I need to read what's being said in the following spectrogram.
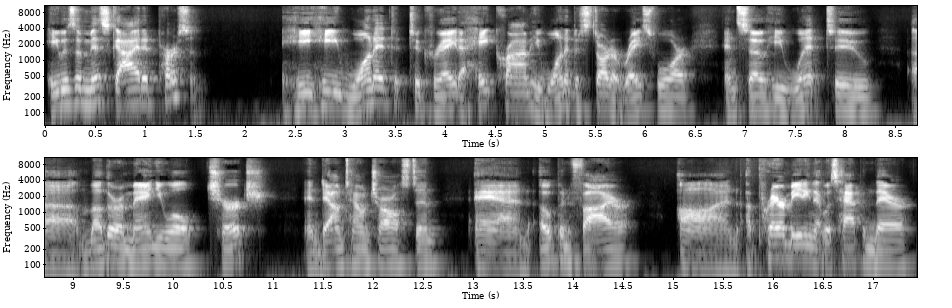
he was a misguided person. He he wanted to create a hate crime. He wanted to start a race war, and so he went to uh, Mother Emanuel Church in downtown Charleston and opened fire on a prayer meeting that was happened there,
